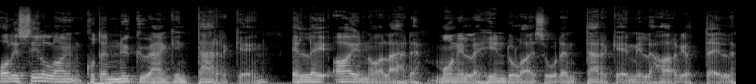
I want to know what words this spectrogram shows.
oli silloin, kuten nykyäänkin, tärkein, ellei ainoa lähde monille hindulaisuuden tärkeimmille harjoitteille.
